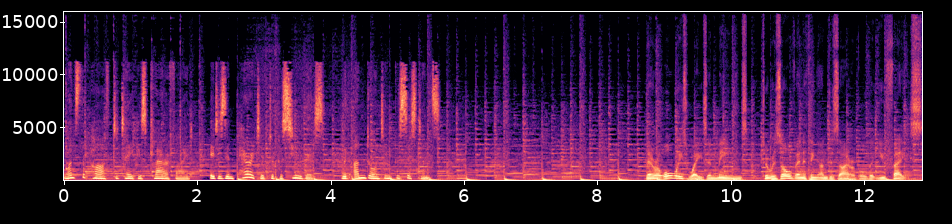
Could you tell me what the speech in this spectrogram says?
Once the path to take is clarified, it is imperative to pursue this with undaunting persistence. There are always ways and means to resolve anything undesirable that you face.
